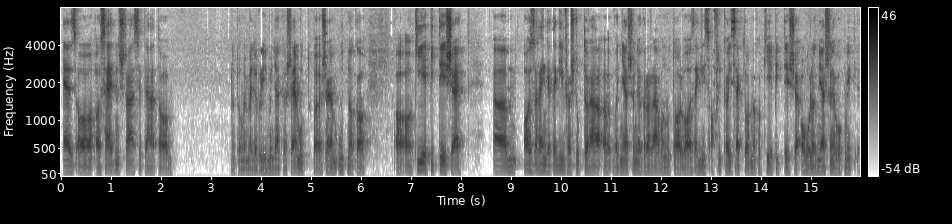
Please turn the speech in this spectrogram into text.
ez a, a Seidenstraße, tehát a nem tudom, hogy magyarul így mondják, a Sem, út, a Sem útnak a, a, a kiépítése, az rengeteg infrastruktúra vagy nyersanyagra rá van utalva, az egész afrikai szektornak a kiépítése, ahol a nyersanyagok még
